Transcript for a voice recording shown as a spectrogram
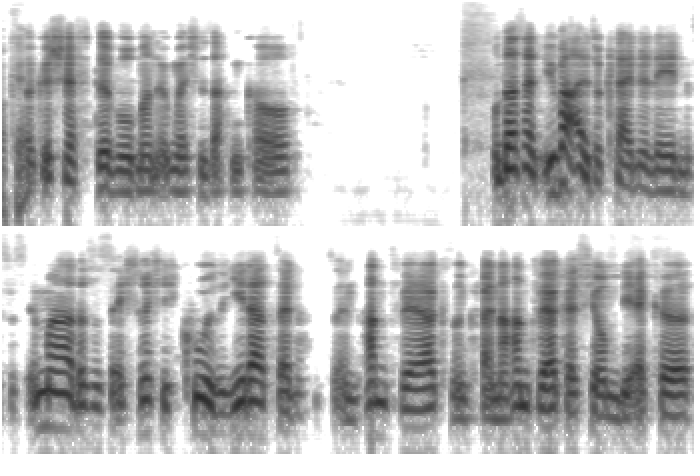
Okay. Geschäfte, wo man irgendwelche Sachen kauft. Und da ist halt überall so kleine Läden. Das ist immer das ist echt richtig cool. So jeder hat sein sein Handwerk, so 'n kleiner Handwerker ist hier um die Ecke,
